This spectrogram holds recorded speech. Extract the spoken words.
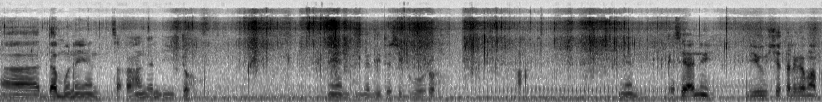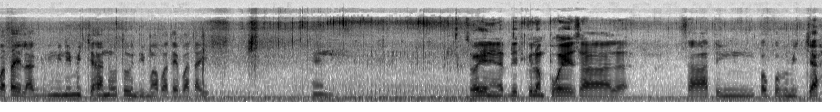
ah, damo na yan, saka hanggang dito. Ayan, hanggang dito siguro. Ayan, kasi ano eh, hindi siya talaga mapatay. Laging minimitsahan to, hindi mapatay-patay. Ayan. So ayan, in-update ko lang po kayo sa sa ating pagpapamitsa.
